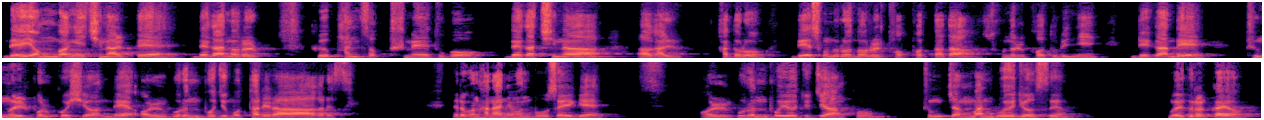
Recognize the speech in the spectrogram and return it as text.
내 영광이 지날 때 내가 너를 그 반석 틈에 두고 내가 지나갈 가도록 내 손으로 너를 덮었다가 손을 거두리니 내가 내 등을 볼 것이요 내 얼굴은 보지 못하리라 그랬어요. 여러분 하나님은 모세에게 얼굴은 보여주지 않고 등짝만 보여주었어요. 왜 그럴까요?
